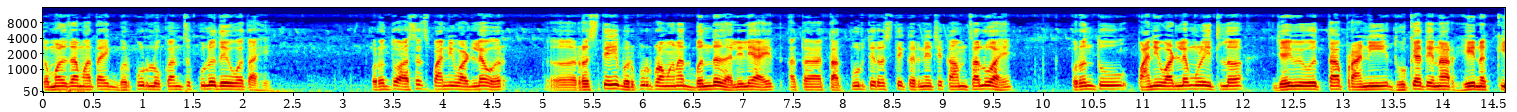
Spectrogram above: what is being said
कमळजा माता एक भरपूर लोकांचं कुलदैवत आहे. परंतु असंच पाणी वाढल्यावर रस्तेही भरपूर प्रमाणात बंद झालेले आहेत. आता तात्पुरते रस्ते करण्याचे काम चालू आहे. परंतु पाणी वाढल्यामुळे इथलं जैवविविधता प्राणी धोक्यात येणार हे नक्की.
